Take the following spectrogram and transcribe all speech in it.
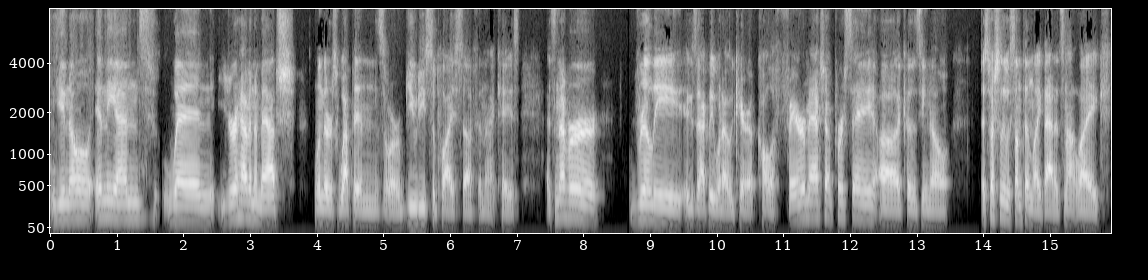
you know, in the end, when you're having a match when there's weapons or beauty supply stuff in that case, it's never really exactly what I would care, call a fair matchup per se. Uh because you know, especially with something like that, it's not like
